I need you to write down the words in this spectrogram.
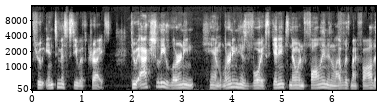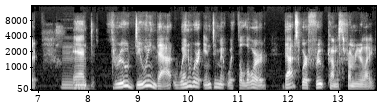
through intimacy with christ through actually learning him learning his voice getting to know and falling in love with my father hmm. and through doing that, when we're intimate with the Lord, that's where fruit comes from your life.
